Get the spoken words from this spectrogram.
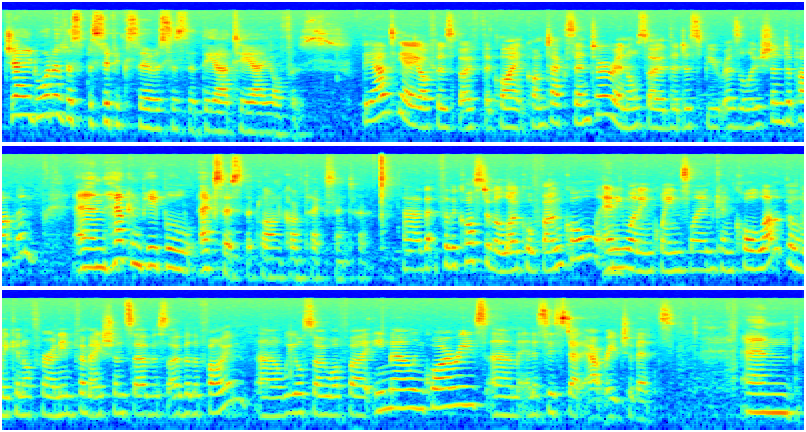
Jade, what are the specific services that the RTA offers? The RTA offers both the Client Contact Centre and also the Dispute Resolution Department. And how can people access the Client Contact Centre? Uh, that for the cost of a local phone call, anyone in Queensland can call up and we can offer an information service over the phone. Uh, we also offer email inquiries um, and assist at outreach events. And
